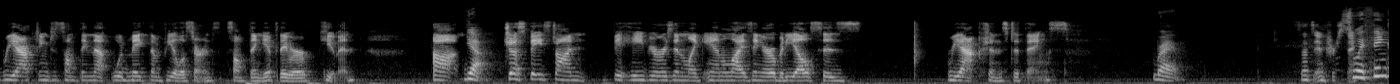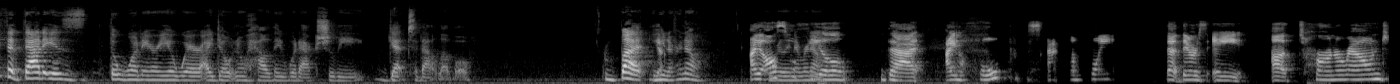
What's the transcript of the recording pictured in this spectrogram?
reacting to something that would make them feel a certain something if they were human. Um, Yeah. just based on behaviors and like analyzing everybody else's reactions to things. Right. So that's interesting. So I think that that is the one area where I don't know how they would actually get to that level. But Yeah. you never know. I also never know. feel that I hope at some point that there's a a turnaround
